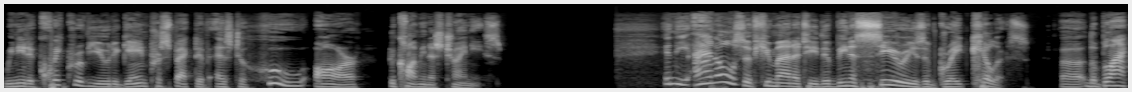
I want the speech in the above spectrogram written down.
we need a quick review to gain perspective as to who are the Communist Chinese. In the annals of humanity, there have been a series of great killers. Uh, the Black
